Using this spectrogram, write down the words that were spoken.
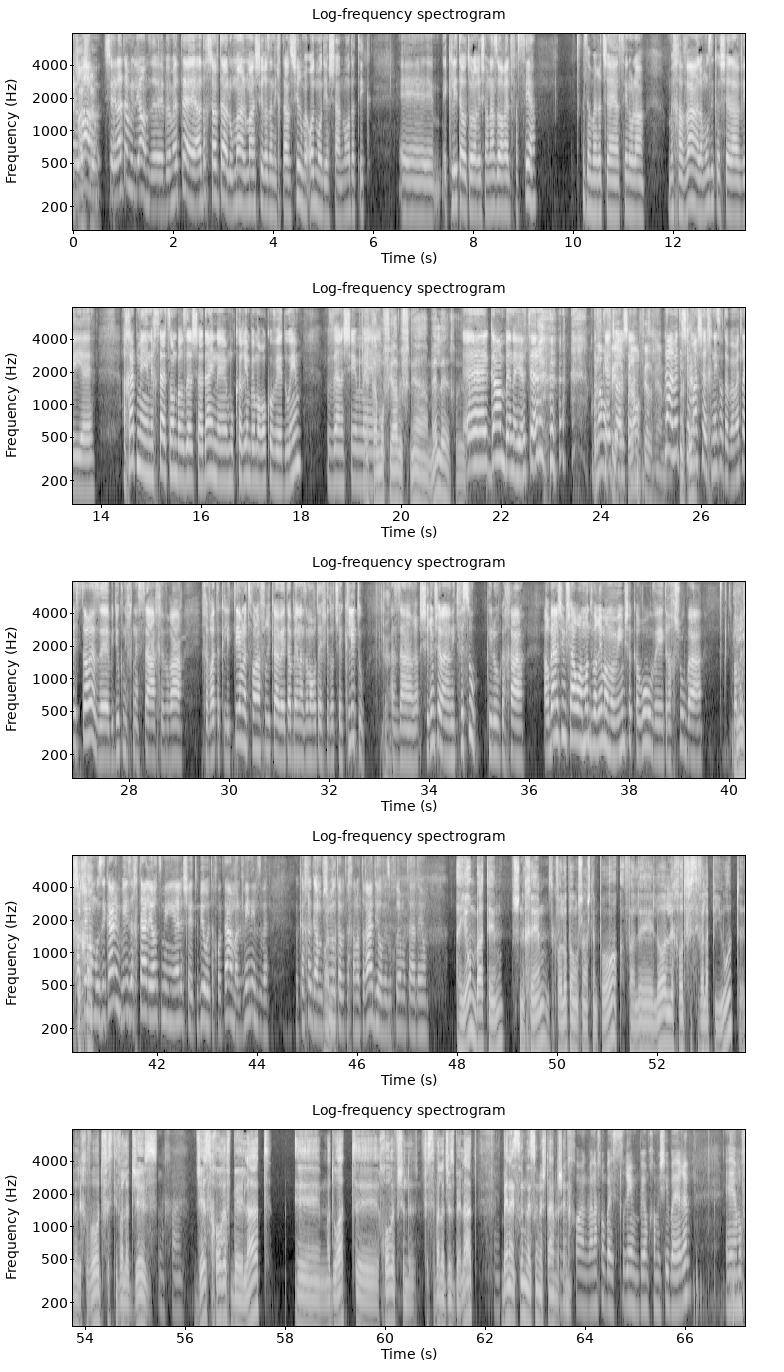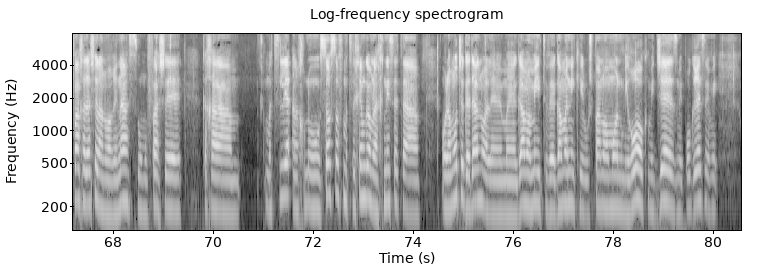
אה, וואו, שאלת המיליון, זה באמת, אה, עד עכשיו תעלומה על מה השיר הזה נכתב, זה שיר מאוד מאוד ישן, מאוד עתיק. אה, הקליטה אותו לראשונה זוהר אלפסיה, זמרת שעשינו לה מחווה על המוזיקה שלה, והיא אחת מנכסי הצאן ברזל שעדיין מוכרים במרוקו וידועים, ואנשים... היא הייתה מופיעה בפני המלך. ו- גם בין היתר. כולם בסקייג'ואל מופיע, שלה. כולם מופיע בפני המלך. לא, האמת היא אוקיי. שמה שהכניס אותה באמת להיסטוריה זה בדיוק נכנסה חברה, חברת תקליטים לצפון אפריקה, והיא הייתה בין הזמרות היחידות שהקליטו. כן. אז השירים שלה נתפסו, כאילו ככה, הרבה אנשים שרו המון דברים עממיים שקרו והתרחשו ב... במרחבים. המוזיקליים, והיא זכתה להיות מאלה שהטביעו את אחותם על וינילס, ו... וככה גם שמעו אותה בתחנות רדיו וזוכרים אותה עד היום. היום באתם, שניכם, זה כבר לא פעם ראשונה שאתם פה, אבל אה, לא לכבוד פסטיבל הפיוט, אלא לכבוד פסטיבל הג'אז. נכון. ג'אז חורף באילת, מהדורת אה, חורף של פסטיבל הג'אז באילת, בין ה-20 ל-22 לשני. נכון, ואנחנו ב-20 ביום חמישי בערב. אה, המופע החדש שלנו, ארינס, הוא מופע שככה מצליח, אנחנו סוף סוף מצליחים גם להכניס את העולמות שגדלנו עליהם, אה, גם עמית וגם אני, כאילו, הושפענו המון מרוק, מג'אז, מפרוגרסיב,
